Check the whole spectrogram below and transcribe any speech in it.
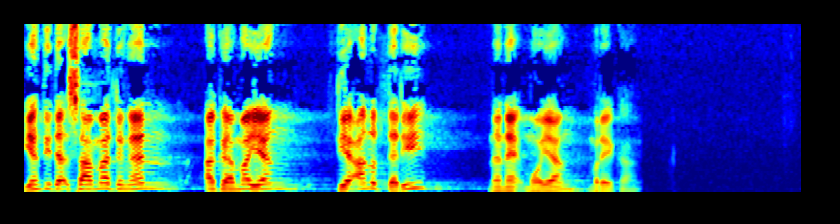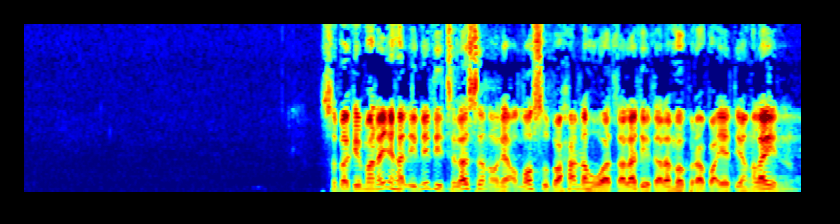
yang tidak sama dengan agama yang dia anut dari nenek moyang mereka. Sebagaimana yang hal ini dijelaskan oleh Allah Subhanahu wa taala di dalam beberapa ayat yang lain.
